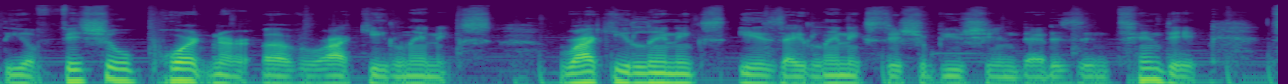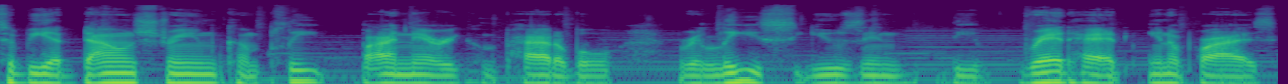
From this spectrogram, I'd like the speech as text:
the official partner of Rocky Linux. Rocky Linux is a Linux distribution that is intended to be a downstream complete binary compatible release using the Red Hat Enterprise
